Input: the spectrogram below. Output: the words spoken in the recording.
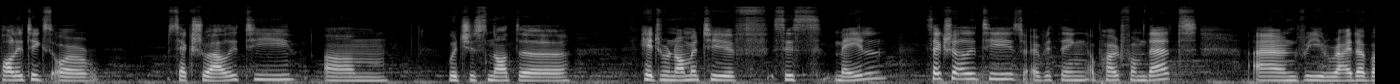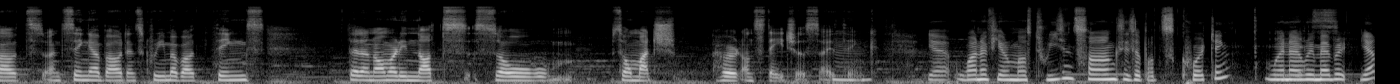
politics or sexuality, um, which is not the heteronormative cis male sexuality, so everything apart from that. And we write about and sing about and scream about things that are normally not so so much heard on stages. I think. Yeah, one of your most recent songs is about squirting. When I remember, yeah.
